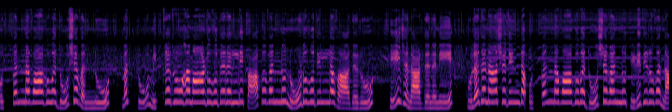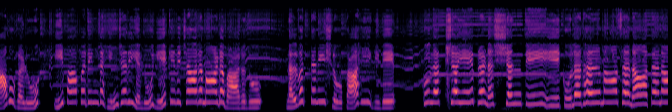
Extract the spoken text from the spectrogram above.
ಉತ್ಪನ್ನವಾಗುವ ದೋಷವನ್ನು ಮತ್ತು ಮಿತ್ರದ್ರೋಹ ಮಾಡುವುದರಲ್ಲಿ ಪಾಪವನ್ನು ನೋಡುವುದಿಲ್ಲವಾದರೂ, ಹೇ ಜನಾರ್ದನನೇ, ಕುಲದ ನಾಶದಿಂದ ಉತ್ಪನ್ನವಾಗುವ ದೋಷವನ್ನು ತಿಳಿದಿರುವ ನಾವುಗಳು ಈ ಪಾಪದಿಂದ ಹಿಂಜರಿಯಲು ಏಕೆ ವಿಚಾರ ಮಾಡಬಾರದು? ನಲವತ್ತನೇ ಶ್ಲೋಕ ಹೀಗಿದೆ. ಕುಲಕ್ಷಯೇ ಪ್ರಣಶ್ಯಂತಿ ಕುಲಧರ್ಮ ಸನಾತನಾ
